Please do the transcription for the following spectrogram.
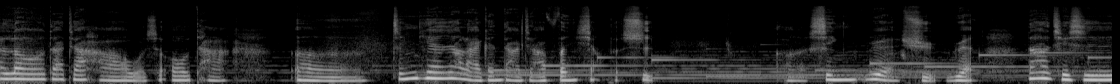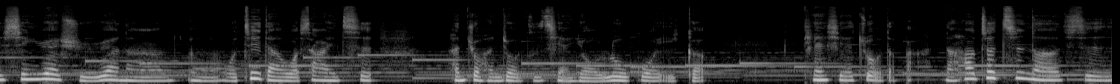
Hello，大家好，我是欧塔。嗯，今天要来跟大家分享的是，呃，新月许愿。那其实新月许愿呢，嗯，我记得我上一次很久很久之前有录过一个天蝎座的吧，然后这次呢是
